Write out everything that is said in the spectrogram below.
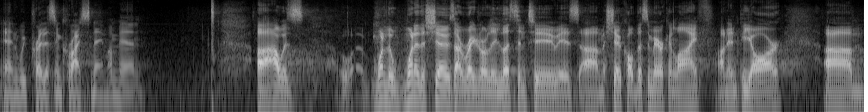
And we pray this in Christ's name. Amen. Uh, I was one of the one of the shows I regularly listen to is um, a show called This American Life on NPR. Um,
